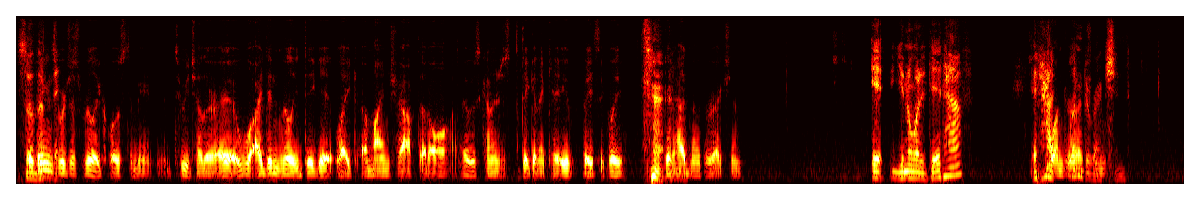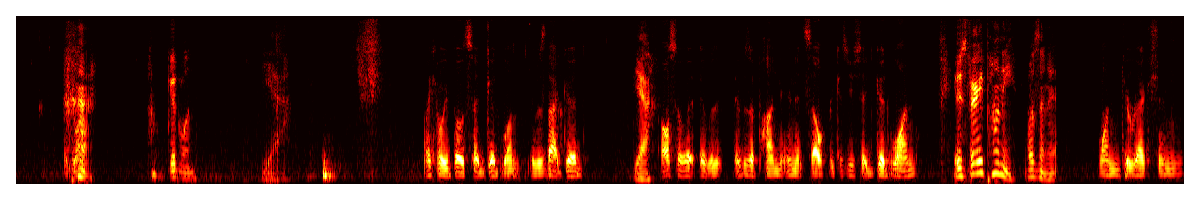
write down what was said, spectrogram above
So the the veins ve- were just really close to me, to each other. I, I didn't really dig it like a mine shaft at all. It was kind of just digging a cave, basically. It had no direction. it. You know what it did have? It had One one direction. direction. Good Huh. Good one. Yeah. Like how we both said good one. It was that good. Yeah. Also, it, it was it was a pun in itself because you said good one. It was very punny, wasn't it? One Direction,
